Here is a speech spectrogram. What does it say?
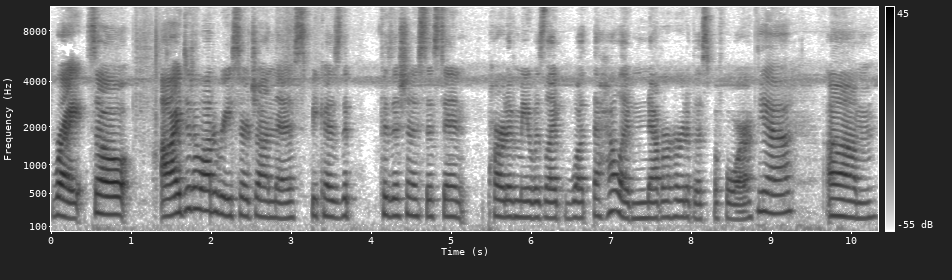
Right. So I did a lot of research on this because the physician assistant part of me was like, what the hell? I've never heard of this before. Yeah. Um,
